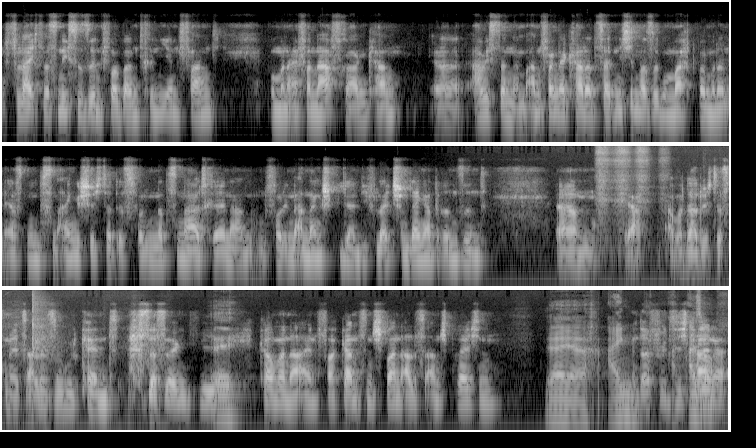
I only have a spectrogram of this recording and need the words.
vielleicht was nicht so sinnvoll beim Trainieren fand, wo man einfach nachfragen kann, äh, habe ich es dann am Anfang der Kaderzeit nicht immer so gemacht, weil man dann erst ein bisschen eingeschüchtert ist vor den Nationaltrainern und vor den anderen Spielern, die vielleicht schon länger drin sind. Ähm, ja, aber dadurch, dass man jetzt alle so gut kennt, ist das irgendwie, Ey. kann man da einfach ganz entspannt alles ansprechen. Ja, ja. Ein, und da fühlt sich also, keiner.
